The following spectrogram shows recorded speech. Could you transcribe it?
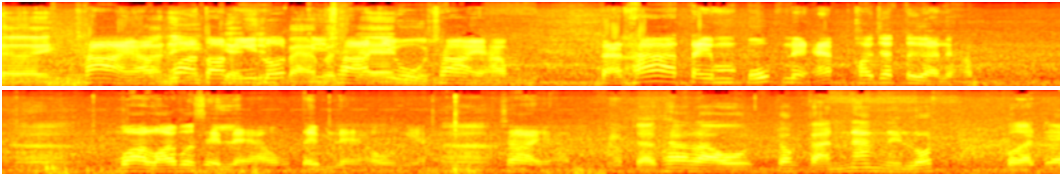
เลยใช่ครับว่าตอนนี้รถที่ชาร์จอยู่ใช่ครับ แต่ถ้าเต็มปุ๊บเนี่ยแอปเขาจะเตือนนะครับอ่า ว่าร้อยเปอร์เซ็นต์แล้วเต็มแล้วอย่างเงี้ยอ่า ใช่ครับแต่ถ้าเราต้องการนั่งในรถเปิดแอ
